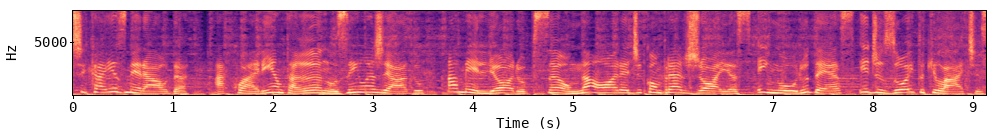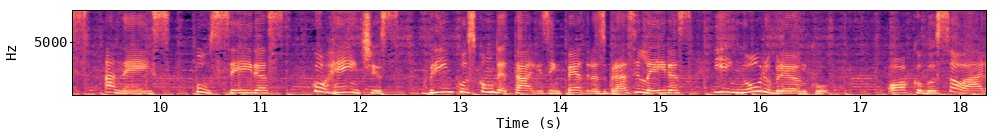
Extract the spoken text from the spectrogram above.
Ótica Esmeralda. Há 40 anos em Lajeado, a melhor opção na hora de comprar joias em ouro 10 e 18 quilates, anéis, pulseiras, correntes, brincos com detalhes em pedras brasileiras e em ouro branco. Óculos solar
